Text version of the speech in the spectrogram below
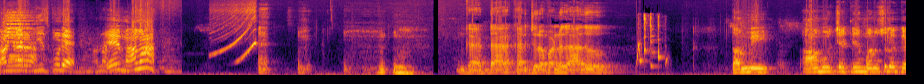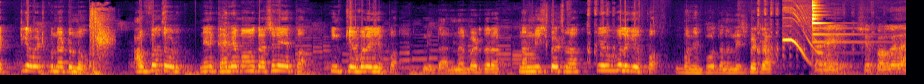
బంగారం తీసుకుండే. ఏ మామా? గడ్డ ఖర్జూర పండు కాదు. తమ్మి ఆ ముచ్చట్ని మనసులో గట్టిగా పెట్టుకున్నట్టున్నావు. అవ్వతోడు నేను కర్రెమామకు అసలే చెప్ప ఇంకెవ్వలే చెప్ప. నీ దండం పెడతారా? నన్ను ఇచ్చిపెట్టురా ఎవ్వలకి చెప్ప. అబ్బా నేను పోతా నన్ను ఇచ్చిపెట్టురా సరే చెప్పావు కదా.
